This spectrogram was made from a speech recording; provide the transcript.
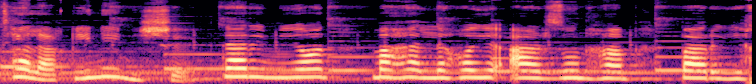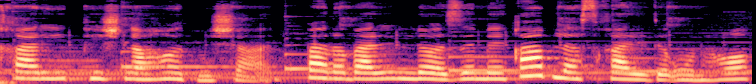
تلقی نمیشه. در این میان محله های ارزون هم برای خرید پیشنهاد میشن. بنابراین لازمه قبل از خرید اونها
